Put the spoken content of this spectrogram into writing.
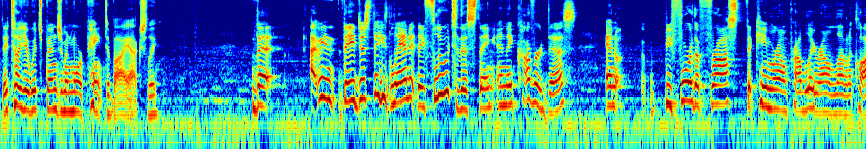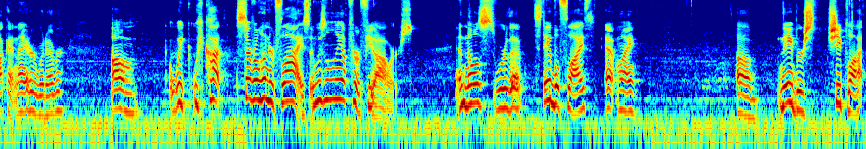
They tell you which Benjamin Moore paint to buy, actually. That, I mean, they just, they landed, they flew to this thing and they covered this. And before the frost that came around, probably around 11 o'clock at night or whatever, um, we, we caught several hundred flies. It was only up for a few hours. And those were the stable flies at my um, neighbor's sheep lot.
